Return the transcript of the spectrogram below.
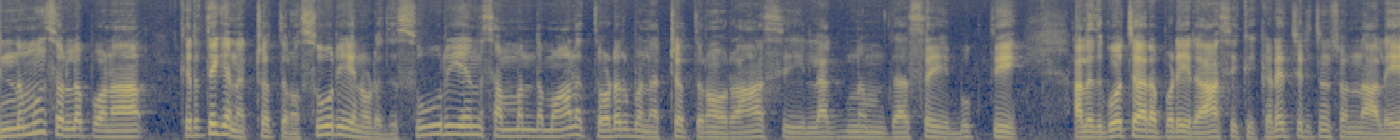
இன்னமும் சொல்லப்போனால் கிருத்திகை நட்சத்திரம் சூரியனோடது சூரியன் சம்பந்தமான தொடர்பு நட்சத்திரம் ராசி லக்னம் தசை புக்தி அல்லது கோச்சாரப்படி ராசிக்கு கிடைச்சிருச்சுன்னு சொன்னாலே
